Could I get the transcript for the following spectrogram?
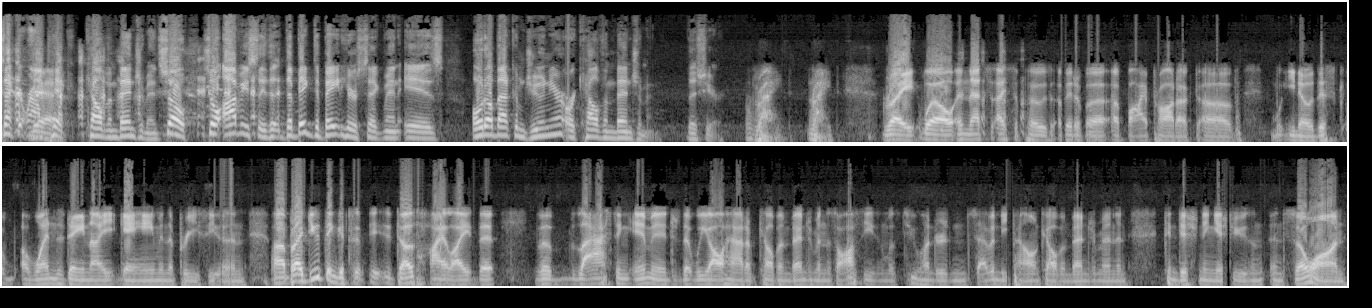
Second round Yeah. pick, Kelvin Benjamin. So, so obviously the, the big debate here, Sigmund, is Odell Beckham Jr. or Kelvin Benjamin this year. Right, right, right. Well, and that's I suppose a bit of a, a byproduct of you know this a Wednesday night game in the preseason. Uh, but I do think it's it does highlight that the lasting image that we all had of Kelvin Benjamin this offseason was 270 pound Kelvin Benjamin and conditioning issues and, and so on.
